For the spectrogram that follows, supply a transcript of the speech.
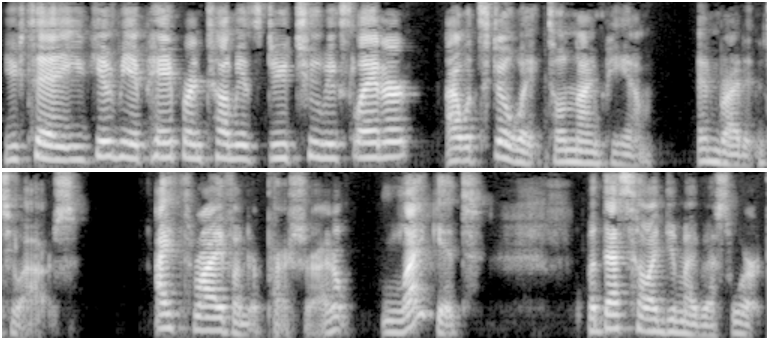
You say you give me a paper and tell me it's due two weeks later, I would still wait till 9 p.m. and write it in two hours. I thrive under pressure. I don't like it, but that's how I do my best work.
